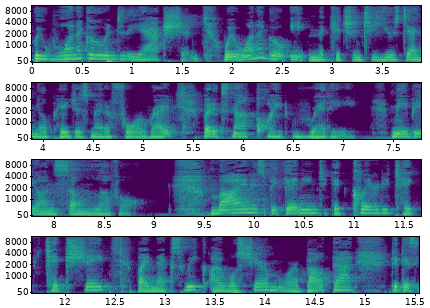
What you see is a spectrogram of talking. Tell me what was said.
we want to go into the action. We want to go eat in the kitchen to use Danielle Page's metaphor, right? But it's not quite ready, maybe on some level. Mine is beginning to get clarity, take, take shape. By next week, I will share more about that because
